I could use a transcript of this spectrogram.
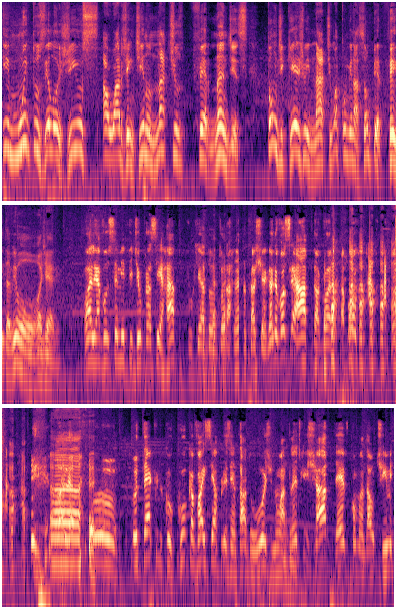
e muitos elogios ao argentino Nátio Fernandes. Pão de queijo e nati, uma combinação perfeita, viu, Rogério? Olha, você me pediu para ser rápido, porque a doutora Hanna está chegando. Eu vou ser rápido agora, tá bom? Olha, o, o, técnico Cuca vai ser apresentado hoje no Atlético e já deve comandar o time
